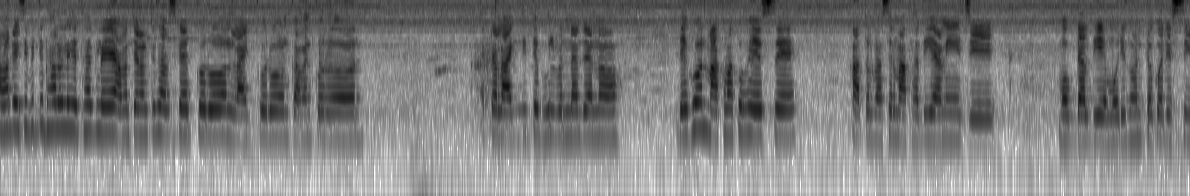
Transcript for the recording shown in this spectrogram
আমার রেসিপিটি ভালো লেগে থাকলে আমার চ্যানেলটি সাবস্ক্রাইব করুন, লাইক করুন কমেন্ট করুন। একটা লাইক দিতে ভুলবেন না যেন। দেখুন, মাখো মাখো হয়েছে কাতল মাছের মাথা দিয়ে আমি যে মুগ ডাল দিয়ে মুড়ি ঘন্ট করেছি।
